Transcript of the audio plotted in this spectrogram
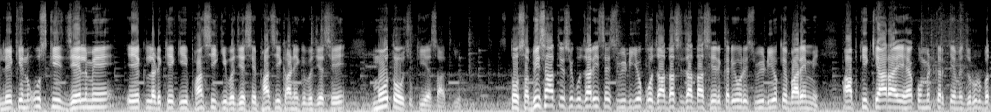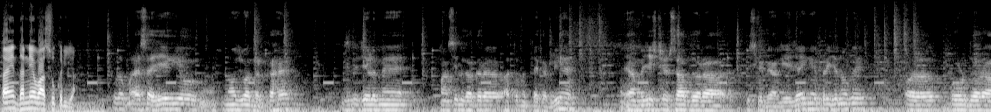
लेकिन उसकी जेल में एक लड़के की फांसी की वजह से फांसी खाने की वजह से मौत हो चुकी है साथियों। तो सभी साथियों से गुजारिश है इस वीडियो को ज़्यादा से ज़्यादा शेयर करिए और इस वीडियो के बारे में आपकी क्या राय है कमेंट करके हमें ज़रूर बताएँ। धन्यवाद, शुक्रिया। पूरा ऐसा है कि वो नौजवान लड़का है, जिसने जेल में फांसी लगाकर आत्महत्या कर ली है। या मजिस्ट्रेट साहब द्वारा इसके बयान लिए जाएँगे परिजनों के और बोर्ड द्वारा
